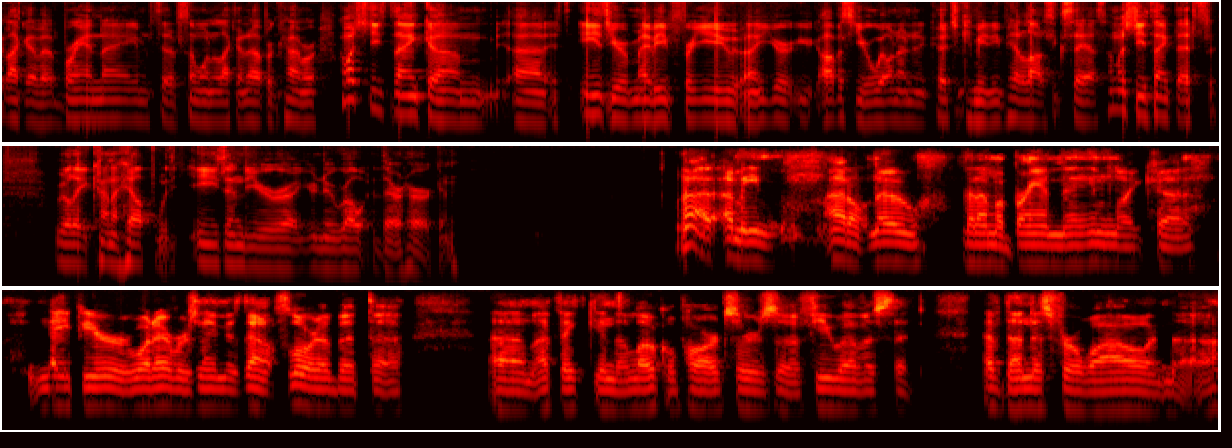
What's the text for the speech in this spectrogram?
like, a brand name instead of someone like an up and comer. How much do you think um, uh, it's easier maybe for you? Uh, you're, you're, obviously you're well known in the coaching community. You've had a lot of success. How much do you think that's really kind of helped with ease into your uh, your new role there at Hurricane? Well, I mean, I don't know that I'm a brand name like uh, Napier or whatever his name is down in Florida, but uh, um, I think in the local parts, there's a few of us that have done this for a while, and uh,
